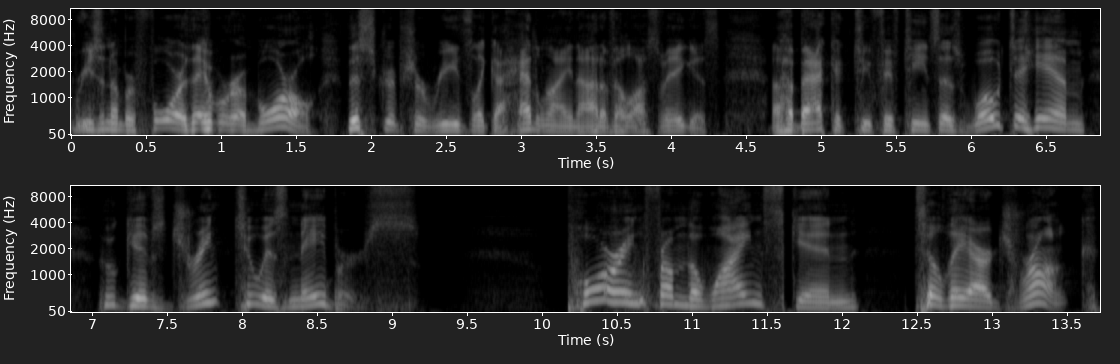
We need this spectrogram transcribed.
reason number four, they were immoral. This scripture reads like a headline out of Las Vegas. Uh, Habakkuk 2.15 says, Woe to him who gives drink to his neighbors, pouring from the wineskin till they are drunk,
